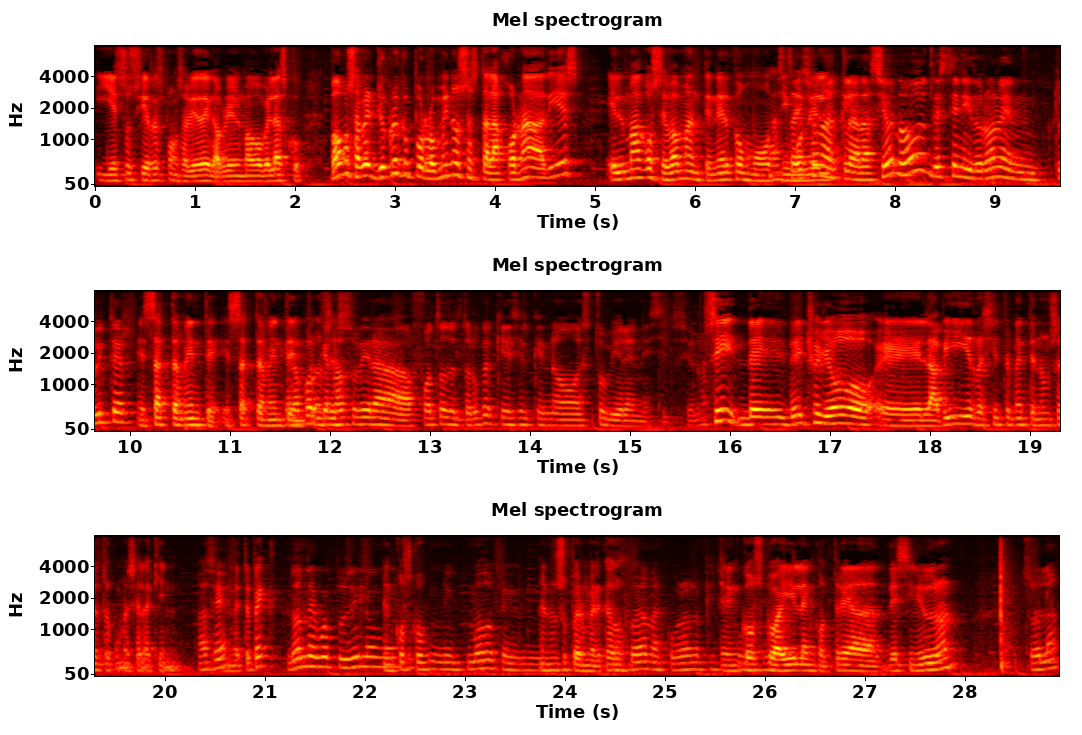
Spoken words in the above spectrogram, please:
y eso sí es responsabilidad de Gabriel Mago Velasco. Vamos a ver, yo creo que por lo menos hasta la jornada 10 el mago se va a mantener como Hasta timonel. hizo una aclaración, ¿no? De este Nidurón en Twitter. Exactamente, exactamente. Que no porque no subiera fotos del Toruca quiere decir que no estuviera en la institución, Sí, de, de hecho yo eh, la vi recientemente en un centro comercial aquí en, ¿Ah, Metepec. ¿Dónde, güey? Pues dilo. En Costco. Ni modo que... En un supermercado. fueran a cobrar la pinche En Costco ahí la encontré a Destiny Durón. ¿Sola?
